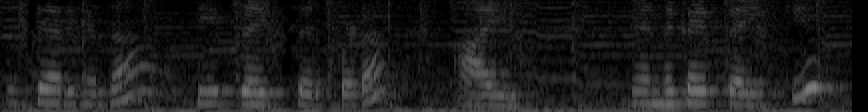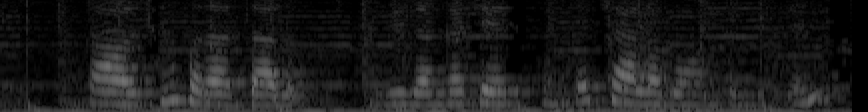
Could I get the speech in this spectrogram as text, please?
చూసారు కదా డీప్ ఫ్రైకి సరిపడా ఆయిల్. బెండకాయ ఫ్రైకి కావాల్సిన పదార్థాలు. ఈ విధంగా చేసుకుంటే చాలా బాగుంటుంది ఫ్రెండ్స్.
